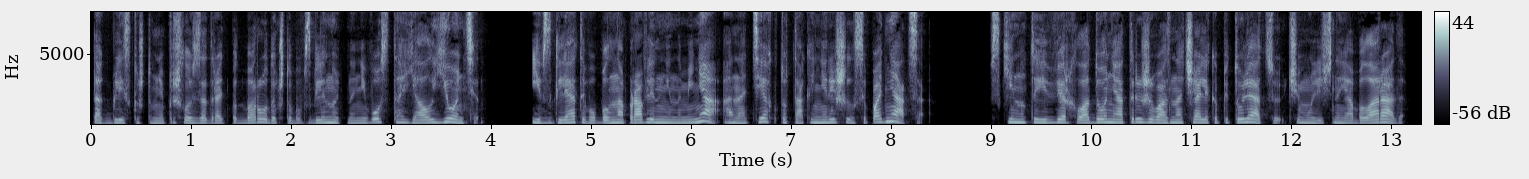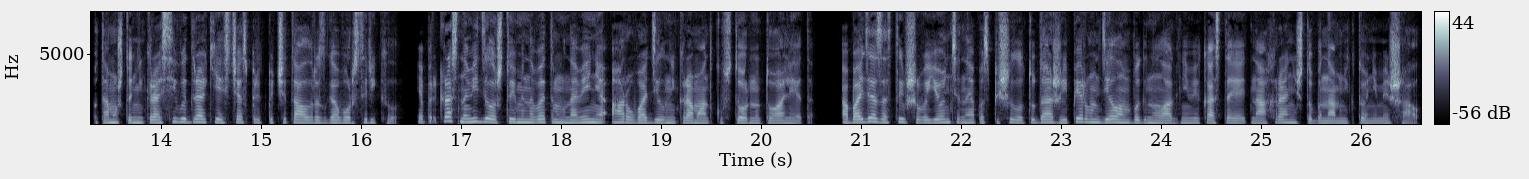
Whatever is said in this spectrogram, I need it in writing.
так близко, что мне пришлось задрать подбородок, чтобы взглянуть на него, стоял Йонтин. И взгляд его был направлен не на меня, а на тех, кто так и не решился подняться. Скинутые вверх ладони от рыжего означали капитуляцию, чему лично я была рада, потому что некрасивой драки я сейчас предпочитала разговор с Рикл. Я прекрасно видела, что именно в это мгновение Ару водил некромантку в сторону туалета. Обойдя застывшего Йонтина, я поспешила туда же и первым делом выгнала огневика стоять на охране, чтобы нам никто не мешал.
